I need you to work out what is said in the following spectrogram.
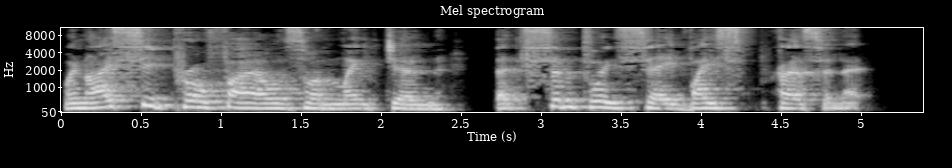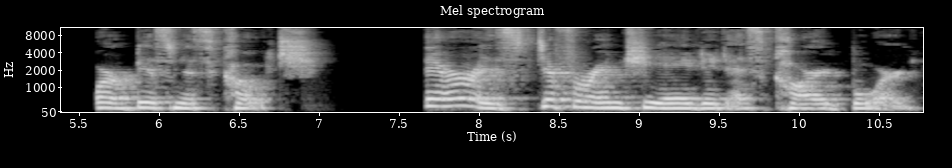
when I see profiles on LinkedIn that simply say vice president or business coach they're as differentiated as cardboard.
